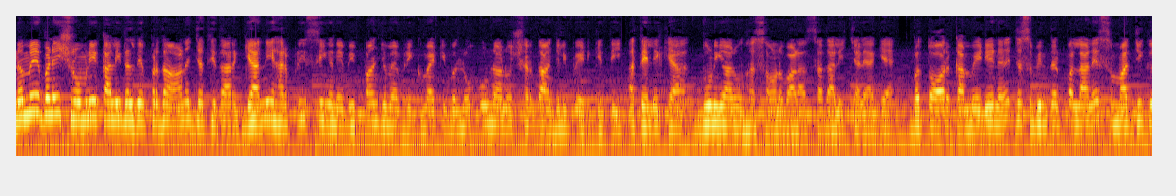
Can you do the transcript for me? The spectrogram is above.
ਨਵੇਂ ਬਣੇ ਸ਼੍ਰੋਮਣੀ ਅਕਾਲੀ ਦਲ ਦੇ ਪ੍ਰਧਾਨ ਜਥੇਦਾਰ ਗਿਆਨੀ ਹਰਪ੍ਰੀਤ ਸਿੰਘ ਨੇ ਵੀ ਪੰਜ ਮੈਂਬਰੀ ਕਮੇਟੀ ਵੱਲੋਂ ਉਹਨਾਂ ਨੂੰ ਸ਼ਰਧਾਂਜਲੀ ਭੇਟ ਕੀਤੀ ਅਤੇ ਲਿਖਿਆ, ਦੁਨੀਆ ਨੂੰ ਹਸਾਉਣ ਵਾਲਾ ਸਦਾ ਲਈ ਚਲਿਆ ਗਿਆ ਬਤੌਰ ਕਾਮੇਡੀਅਨ ਜਸਵਿੰਦਰ ਭੱਲਾ ਨੇ ਸਮਾਜਿਕ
